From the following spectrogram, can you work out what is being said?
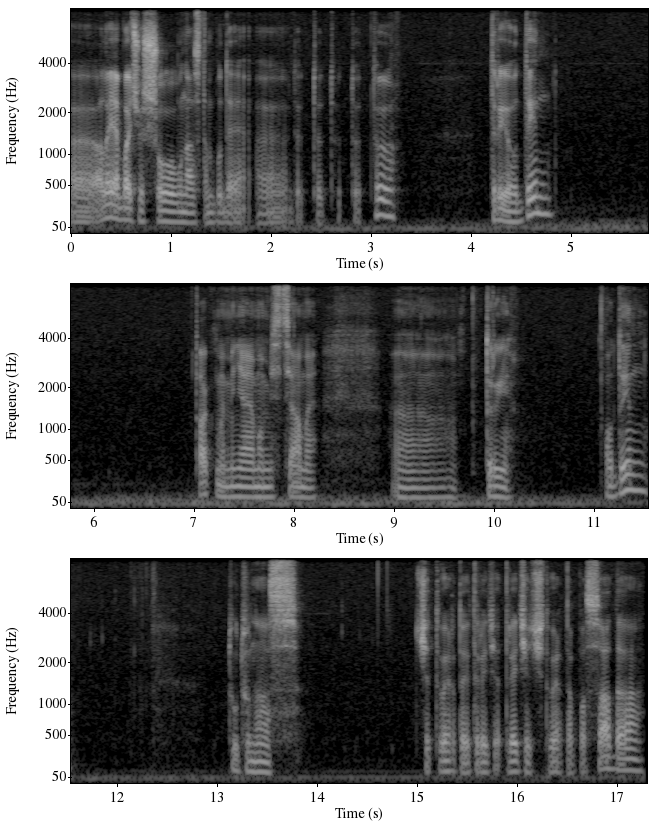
Але я бачу, що у нас там буде е, ту-ту-ту-ту, 3.1. Так, ми міняємо місцями. Е, 3.1. Тут у нас четверта і третя, третя, четверта посада.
